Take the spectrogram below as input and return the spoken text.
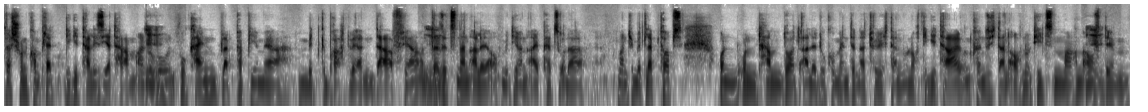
das schon komplett digitalisiert haben. Also mhm. wo, wo kein Blatt Papier mehr mitgebracht werden darf. Ja? Und mhm. da sitzen dann alle auch mit ihren iPads oder manche mit Laptops und, und haben dort alle Dokumente natürlich dann nur noch digital und können sich dann auch Notizen machen mhm. auf, dem,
